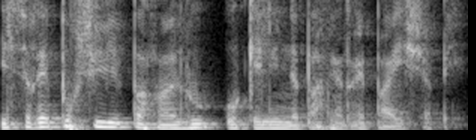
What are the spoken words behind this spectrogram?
il serait poursuivi par un loup auquel il ne parviendrait pas à échapper.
